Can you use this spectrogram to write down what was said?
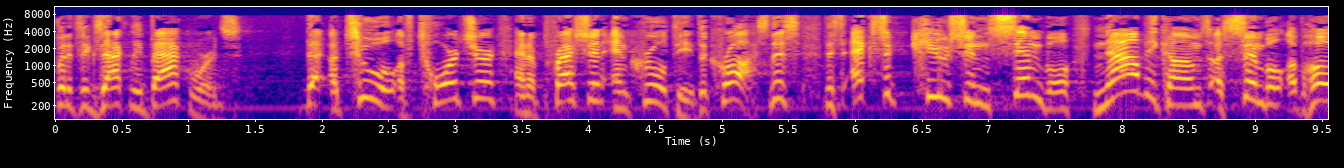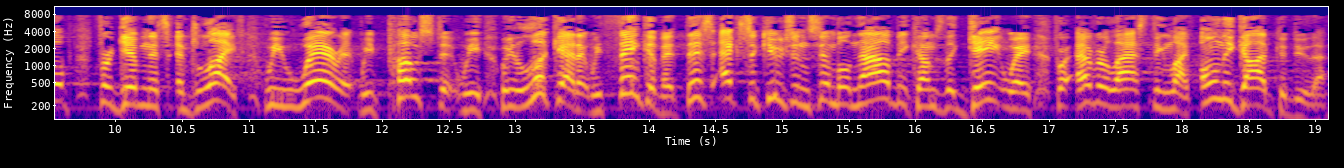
But it's exactly backwards That a tool of torture and oppression and cruelty. The cross, this, this execution symbol now becomes a symbol of hope, forgiveness, and life. We wear it, we post it, we, we look at it, we think of it. This execution symbol now becomes the gateway for everlasting life. Only God could do that.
